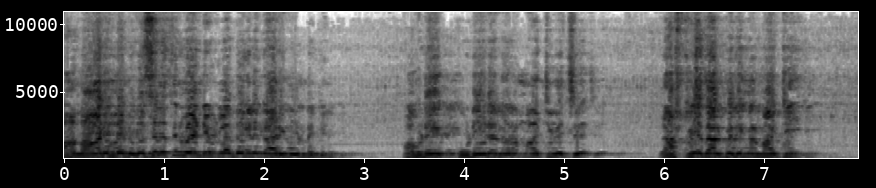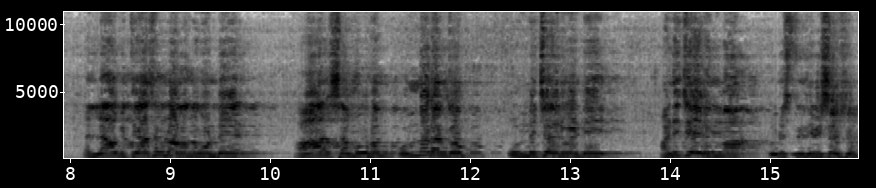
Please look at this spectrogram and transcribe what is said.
ആ നാടിന്റെ വികസനത്തിന് വേണ്ടിയുള്ള എന്തെങ്കിലും കാര്യങ്ങളുണ്ടെങ്കിൽ അവിടെ കൊടിയുടെ നിറം മാറ്റിവെച്ച് രാഷ്ട്രീയ താല്പര്യങ്ങൾ മാറ്റി എല്ലാ വ്യത്യാസങ്ങളും മറന്നുകൊണ്ട് ആ സമൂഹം ഒന്നടങ്കം ഒന്നിച്ചതിനു വേണ്ടി അണിചേരുന്ന ഒരു സ്ഥിതിവിശേഷം.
